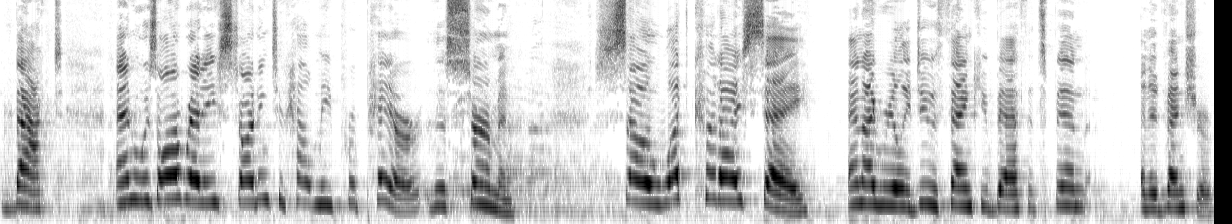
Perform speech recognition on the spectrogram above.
backed, and was already starting to help me prepare this sermon. So, what could I say? And I really do thank you, Beth. It's been an adventure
